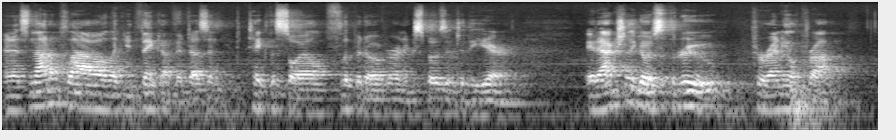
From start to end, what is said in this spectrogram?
And it's not a plow like you'd think of. It doesn't take the soil, flip it over, and expose it to the air. It actually goes through perennial crop,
